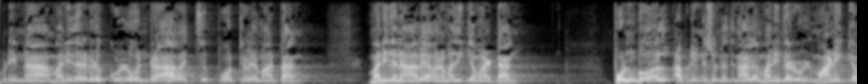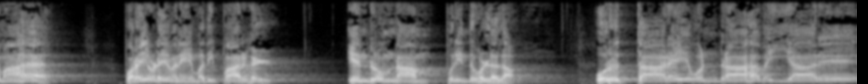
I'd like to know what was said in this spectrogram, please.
அப்படின்னா மனிதர்களுக்குள் ஒன்றாக வச்சு போற்றவே மாட்டாங்க. மனிதனாவே அவனை மதிக்க மாட்டாங்க பொன்போல் அப்படின்னு சொன்னதுனால மனிதருள் மாணிக்கமாக பொறையுடையவனை மதிப்பார்கள் என்றும் நாம் புரிந்து கொள்ளலாம். ஒருத்தாரை ஒன்றாக வையாரே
